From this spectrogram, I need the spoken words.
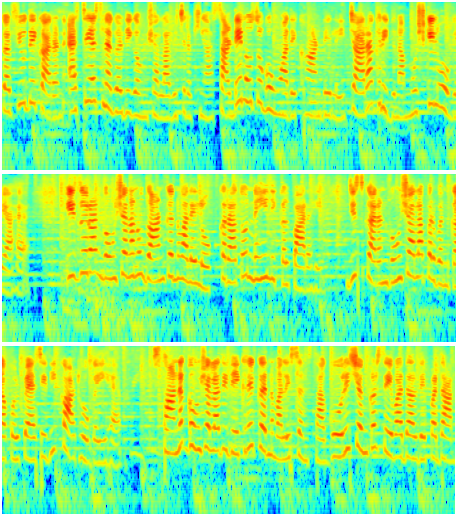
ਕਰਫਿਊ ਦੇ ਕਾਰਨ ਐਸਸੀਐਸ ਨਗਰ ਦੀ ਗਊਸ਼ਾਲਾ ਵਿੱਚ ਰੱਖੀਆਂ 950 ਗਊਆਂ ਦੇ ਖਾਣ ਦੇ ਲਈ ਚਾਰਾ ਖਰੀਦਣਾ ਮੁਸ਼ਕਿਲ ਹੋ ਗਿਆ ਹੈ। ਇਸ ਦੌਰਾਨ ਗਊਸ਼ਾਲਾ ਨੂੰ ਦਾਨ ਕਰਨ ਵਾਲੇ ਲੋਕ ਘਰਾਂ ਤੋਂ ਨਹੀਂ ਨਿਕਲ ਪਾ ਰਹੇ, ਜਿਸ ਕਾਰਨ ਗਊਸ਼ਾਲਾ ਪ੍ਰਬੰਧਕਾਂ ਕੋਲ ਪੈਸੇ ਦੀ ਘਾਟ ਹੋ ਗਈ ਹੈ। ਸਥਾਨਕ ਗਊਸ਼ਾਲਾ ਦੀ ਦੇਖਰੇਖ ਕਰਨ ਵਾਲੀ ਸੰਸਥਾ ਗੋਰੀ ਸ਼ੰਕਰ ਸੇਵਾ ਦਲ ਦੇ ਪ੍ਰਧਾਨ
